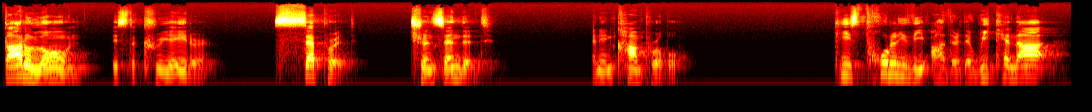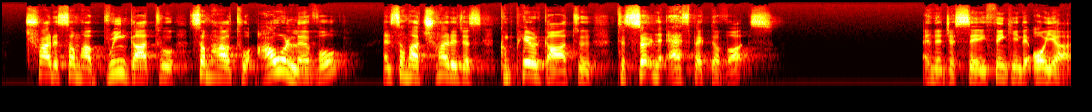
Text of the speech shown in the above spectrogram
God alone is the creator, separate, transcendent, and incomparable. He's totally the other, that we cannot try to somehow bring God to somehow to our level and somehow try to just compare God to, to certain aspect of us. And then just saying, thinking that, oh yeah,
